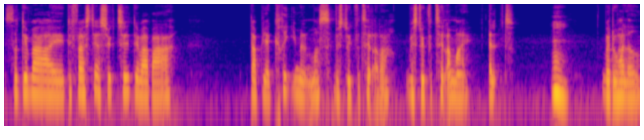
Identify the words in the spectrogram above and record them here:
Så det var øh, det første, jeg søgte til, det var bare, der bliver krig imellem os, hvis du ikke fortæller dig, hvis du ikke fortæller mig alt, mm. hvad du har lavet.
